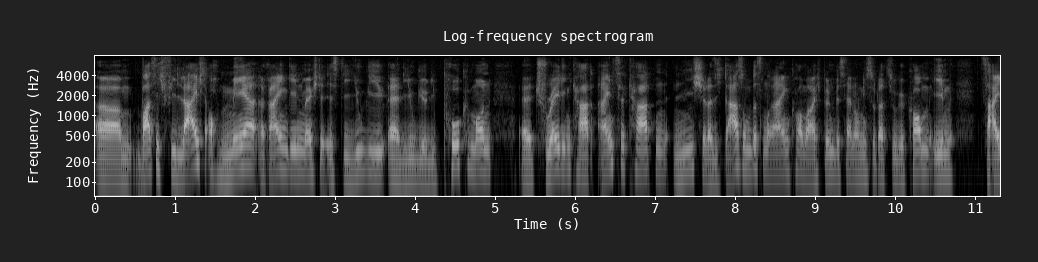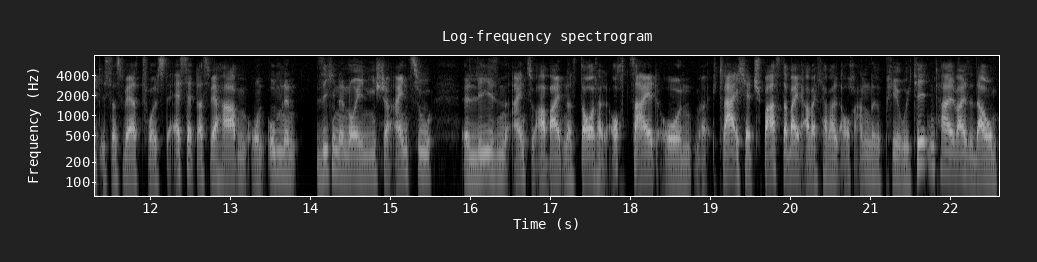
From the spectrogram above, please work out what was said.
Ähm, was ich vielleicht auch mehr reingehen möchte, ist die Yu-Gi, äh, die Yu-Gi-Oh! die Pokémon äh, Trading Card Einzelkarten Nische, dass ich da so ein bisschen reinkomme, aber ich bin bisher noch nicht so dazu gekommen. Eben Zeit ist das wertvollste Asset, das wir haben und um einen, sich in eine neue Nische einzulesen, einzuarbeiten, das dauert halt auch Zeit und äh, klar, ich hätte Spaß dabei, aber ich habe halt auch andere Prioritäten teilweise. Darum,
